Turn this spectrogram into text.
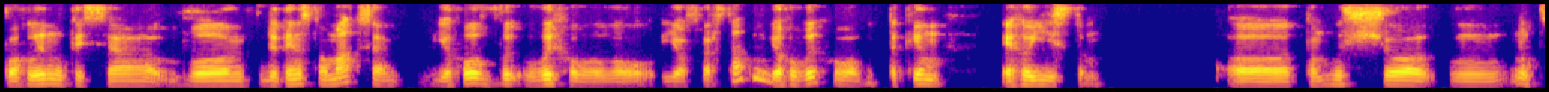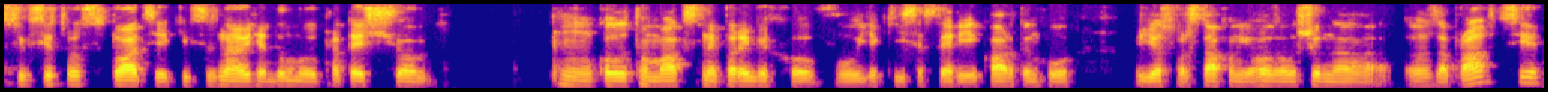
поглинутися в дитинство Макса, його виховував Йос Верстапен, його виховав таким егоїстом. Е, Тому що ну, ці всі ситуації, які всі знають, я думаю, про те, що коли там Макс не переміг в якійсь серії картингу, Йос Верстапен його залишив на е, заправці.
